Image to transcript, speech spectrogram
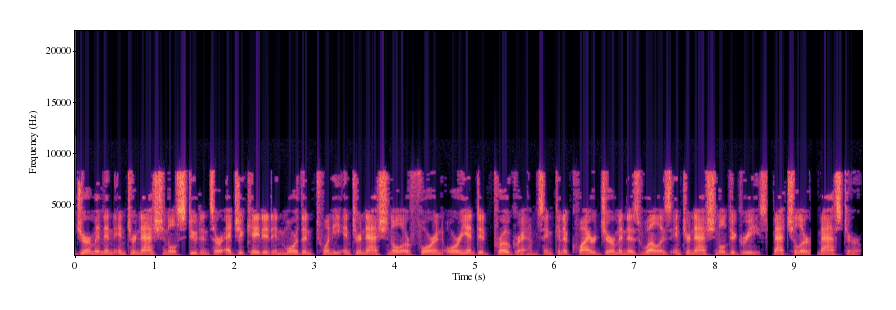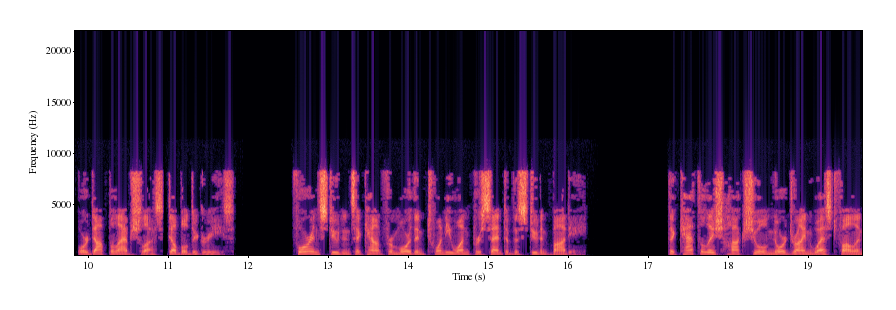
German and international students are educated in more than 20 international or foreign-oriented programs and can acquire German as well as international degrees bachelor, master or Doppelabschluss double degrees. Foreign students account for more than 21% of the student body. The Katholische Hochschule Nordrhein-Westfalen,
